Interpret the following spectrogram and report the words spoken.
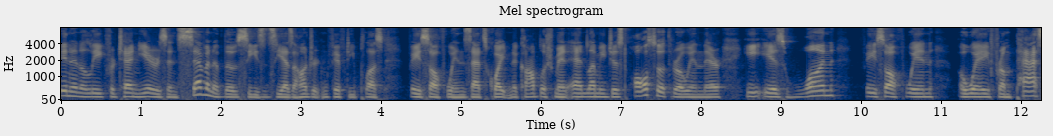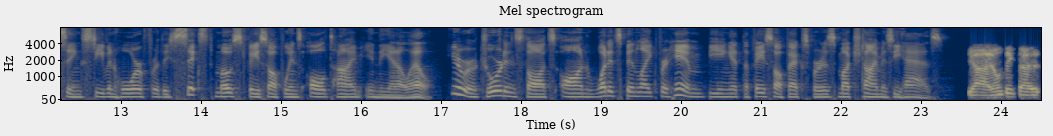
been in the league for 10 years and seven of those seasons he has 150 plus faceoff wins, that's quite an accomplishment. And let me just also throw in there, he is one faceoff win away from passing Stephen Hoare for the sixth most faceoff wins all time in the NLL. Here are Jordan's thoughts on what it's been like for him being at the Faceoff X for as much time as he has. Yeah, I don't think that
